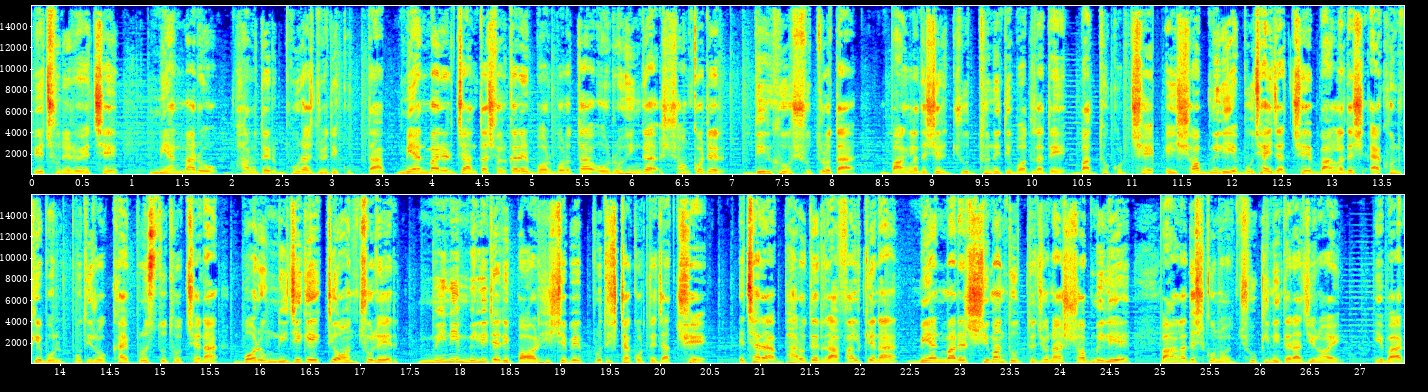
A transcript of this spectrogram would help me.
পেছনে রয়েছে মিয়ানমার ও ভারতের ভূরাজনৈতিক উত্তাপ। মিয়ানমারের জান্তা সরকারের বর্বরতা ও রোহিঙ্গা সংকটের দীর্ঘ সূত্রতা বাংলাদেশের যুদ্ধনীতি বদলাতে বাধ্য করছে। এই সব মিলিয়ে বোঝাই যাচ্ছে, বাংলাদেশ এখন কেবল প্রতিরক্ষায় প্রস্তুত হচ্ছে না, বরং নিজেকে একটি অঞ্চলের মিনি মিলিটারি পাওয়ার হিসেবে প্রতিষ্ঠা করতে যাচ্ছে। এছাড়া ভারতের রাফাল কেনা, মিয়ানমারের সীমান্ত উত্তেজনা সব মিলিয়ে বাংলাদেশ কোনো ঝুঁকি নিতে রাজি নয়। এবার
